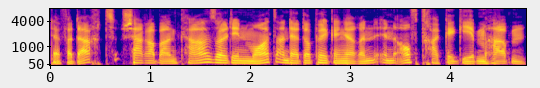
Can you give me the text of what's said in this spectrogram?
Der Verdacht, Sharaban K. soll den Mord an der Doppelgängerin in Auftrag gegeben haben.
